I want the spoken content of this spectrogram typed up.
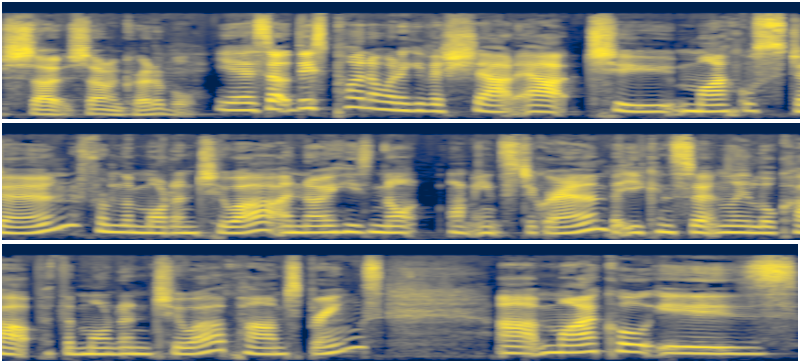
so so incredible. Yeah, so at this point, I want to give a shout out to Michael Stern from the Modern Tour. I know he's not on Instagram, but you can certainly look up the Modern Tour, Palm Springs. Uh, Michael is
